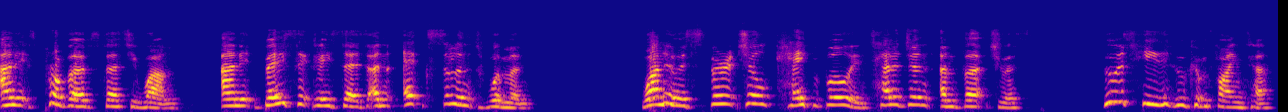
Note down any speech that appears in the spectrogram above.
And it's Proverbs 31. And it basically says, an excellent woman one who is spiritual, capable, intelligent, and virtuous. Who is he who can find her?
